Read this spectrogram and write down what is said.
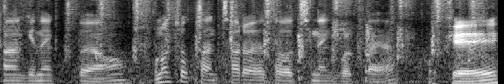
확인했고요? 오른쪽 단차로에서 진행해 볼까요? 오케이.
